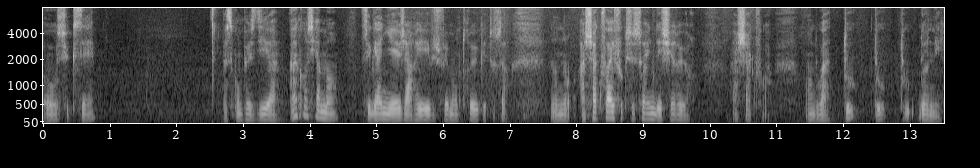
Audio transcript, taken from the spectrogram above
au succès. Parce qu'on peut se dire, inconsciemment, c'est gagné, j'arrive, je fais mon truc et tout ça. Non, non. À chaque fois, il faut que ce soit une déchirure. À chaque fois. On doit tout, tout, tout donner.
